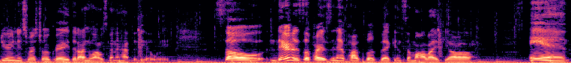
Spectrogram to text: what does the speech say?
during this retrograde that I knew I was going to have to deal with. So, there is a person that popped up back into my life, y'all. And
